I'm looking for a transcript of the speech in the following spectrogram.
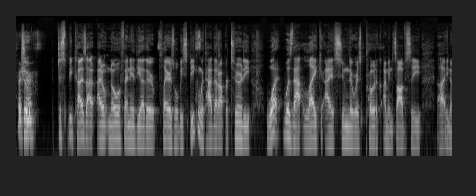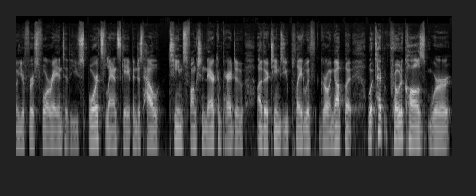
for so, sure. Just because I, I don't know if any of the other players we'll be speaking with had that opportunity, what was that like? I assume there was protocol. I mean, it's obviously uh, you know your first foray into the U Sports landscape and just how teams function there compared to other teams you played with growing up. But what type of protocols were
